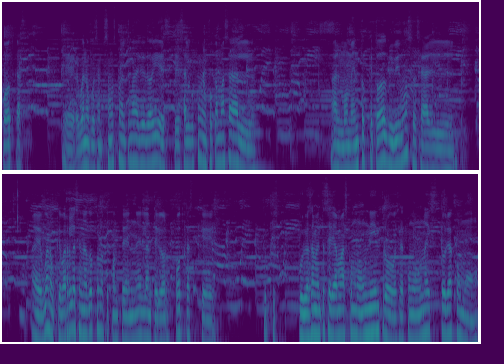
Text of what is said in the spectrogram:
podcasts. Eh, bueno, pues empecemos con el tema del día de hoy. Este es algo que me enfoca más al, al momento que todos vivimos, o sea, el, eh, bueno, que va relacionado con lo que conté en el anterior podcast, que, pues, curiosamente sería más como un intro, o sea, como una historia como...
